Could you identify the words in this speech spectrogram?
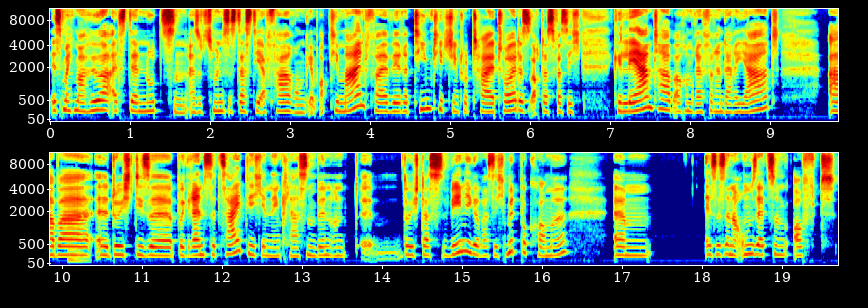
ist manchmal höher als der Nutzen. Also zumindest ist das die Erfahrung. Im optimalen Fall wäre Teamteaching total toll. Das ist auch das, was ich gelernt habe, auch im Referendariat. Aber hm. äh, durch diese begrenzte Zeit, die ich in den Klassen bin und äh, durch das wenige, was ich mitbekomme, ähm, ist es in der Umsetzung oft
